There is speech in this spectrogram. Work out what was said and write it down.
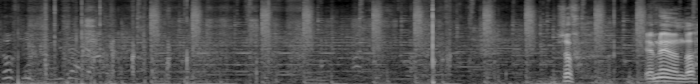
Çok iyisin güzel. Yusuf Emre yanında.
